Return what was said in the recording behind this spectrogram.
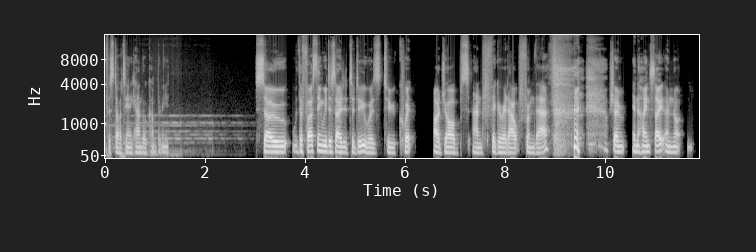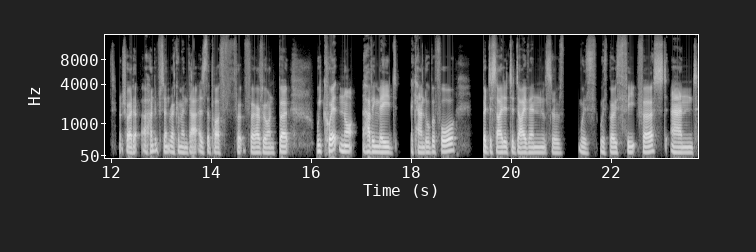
for starting a candle company. So the first thing we decided to do was to quit our jobs and figure it out from there. Which I'm in hindsight, I'm not not sure I'd 100% recommend that as the path for, for everyone. But we quit not having made a candle before, but decided to dive in sort of with with both feet first and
